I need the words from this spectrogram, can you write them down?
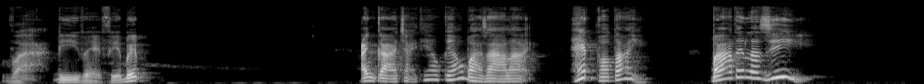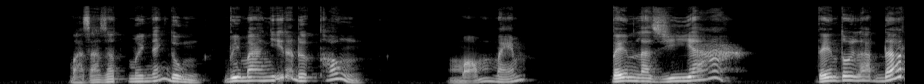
và đi về phía bếp. Anh cả chạy theo kéo bà già lại, hét vào tay. Bà tên là gì? Bà già giật mình đánh đùng, vì mang nhĩ đã được thông. Móm mém. Tên là gì á? Tên tôi là Đất.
